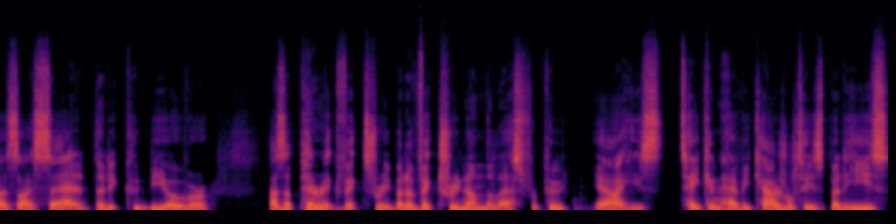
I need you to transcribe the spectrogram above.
as I said, that it could be over as a Pyrrhic victory, but a victory nonetheless for Putin. Yeah, he's taken heavy casualties, but he's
